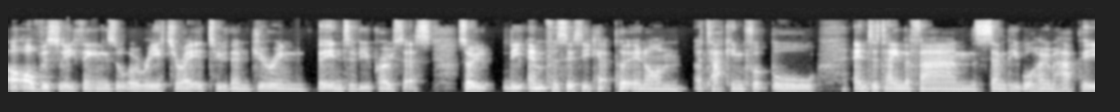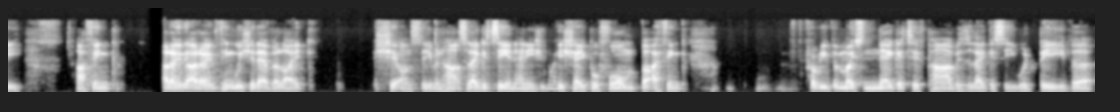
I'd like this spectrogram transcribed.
are obviously things that were reiterated to them during the interview process. So the emphasis he kept putting on attacking football, entertain the fans, send people home happy. I think I don't I don't think we should ever like shit on Stephen Hart's legacy in any way, shape, or form, but I think probably the most negative part of his legacy would be that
